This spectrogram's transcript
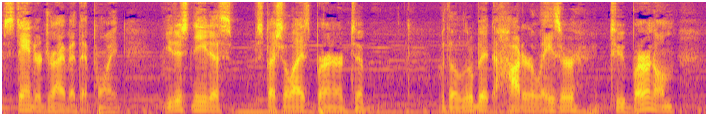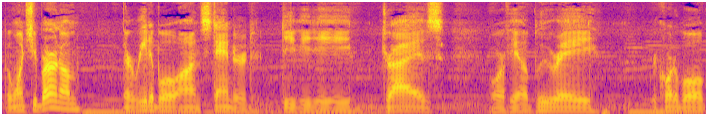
standard drive at that point. You just need a specialized burner to, with a little bit hotter laser, to burn them. But once you burn them, they're readable on standard DVD drives, or if you have a Blu-ray recordable,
